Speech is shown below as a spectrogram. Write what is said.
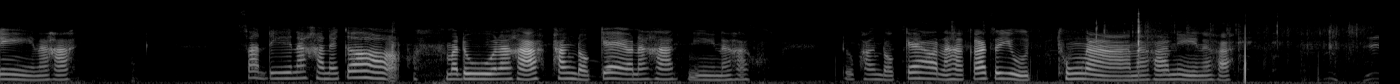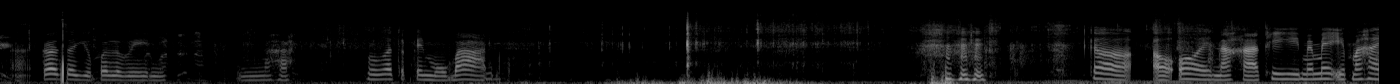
นี่นะคะ สวัสดีนะคะนี่ก็มาดูนะคะ พังดอกแก้วนะคะ นี่นะคะ ดูพังดอกแก้วนะคะ ก็จะอยู่ทุ่งนานะคะนี่นะคะก็จะอยู่บริเวณนี้นะคะมันก็จะเป็นหมู่บ้าน ก็เอาอ้อยนะคะ ที่แม่แม่เอฟมาให้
